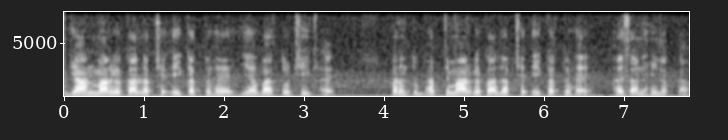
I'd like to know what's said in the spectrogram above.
ज्ञान मार्ग का लक्ष्य एकत्व है, यह बात तो ठीक है, परंतु भक्ति मार्ग का लक्ष्य एकत्व है, ऐसा नहीं लगता।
